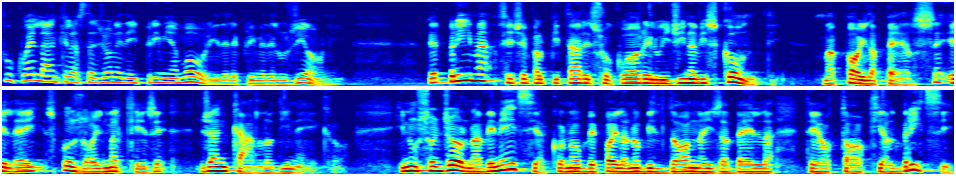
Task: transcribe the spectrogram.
Fu quella anche la stagione dei primi amori, delle prime delusioni. Per prima fece palpitare il suo cuore Luigina Visconti, ma poi la perse e lei sposò il marchese Giancarlo di Negro. In un soggiorno a Venezia conobbe poi la nobildonna Isabella Teotocchi Albrizzi,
